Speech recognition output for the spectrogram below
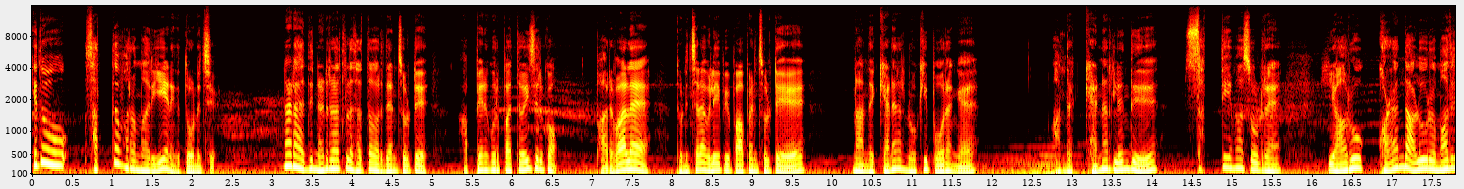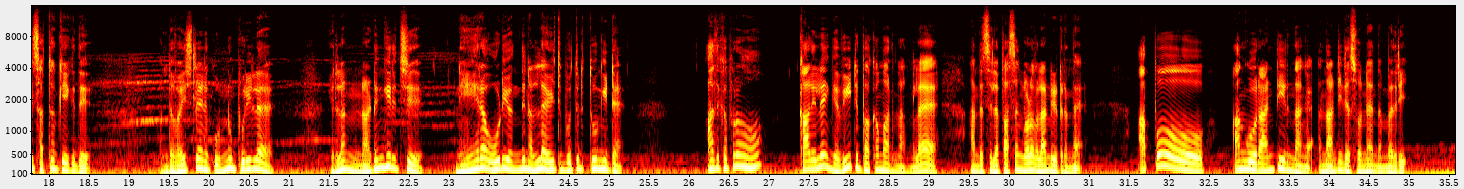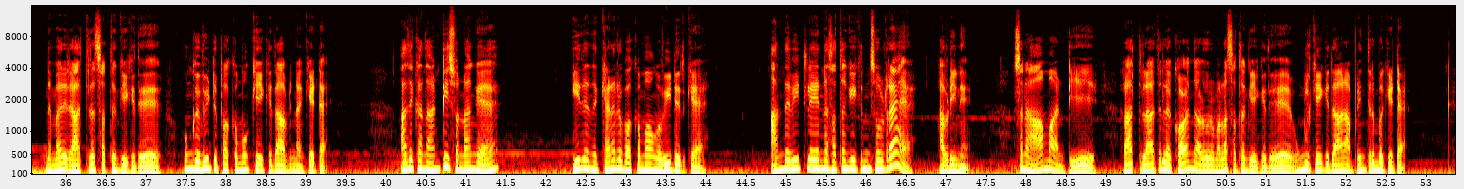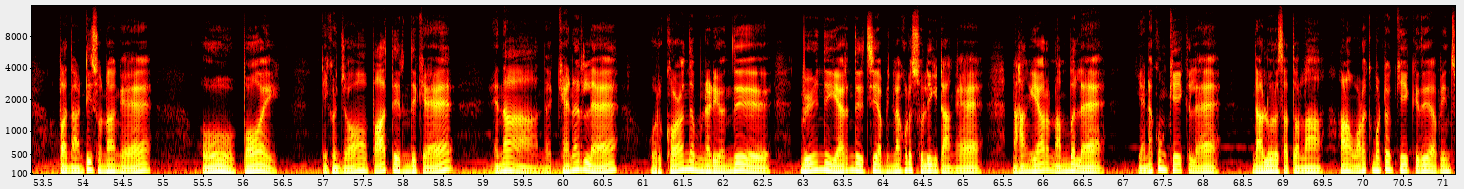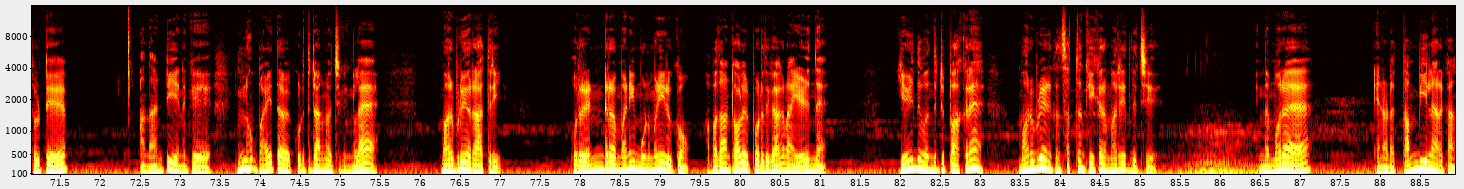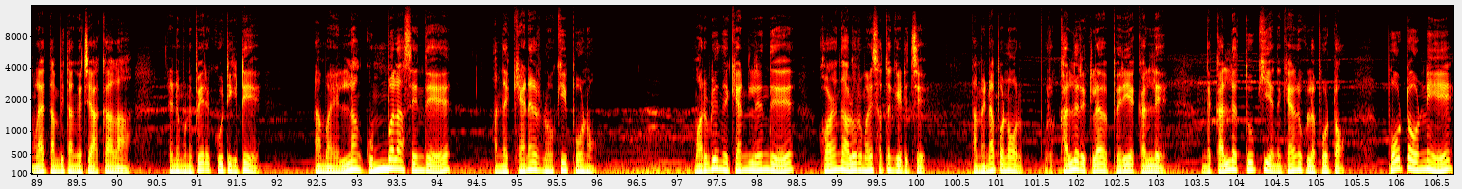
ஏதோ சத்தம் வர மாதிரியே எனக்கு தோணுச்சு. என்னடா இது நடுராத்தில் சத்தம் வருதேன்னு சொல்லிட்டு அப்போ எனக்கு ஒரு பத்து வயசு இருக்கும். பரவாயில்ல துணிச்சலாக வெளியே போய் பார்ப்பேன்னு சொல்லிட்டு நான் அந்த கிணறை நோக்கி போகிறேங்க அந்த கிணறுலேருந்து சத்தியமாக சொல்கிறேன் யாரோ குழந்த அழுகுற மாதிரி சத்தம் கேட்குது அந்த வயசில் எனக்கு ஒன்றும் புரியல. எல்லாம் நடுங்கிருச்சு. நேராக ஓடி வந்து நல்லா இழுத்து போத்துட்டு தூங்கிட்டேன். அதுக்கப்புறம் காலையில் எங்கள் வீட்டு பக்கமாக இருந்தாங்களே அந்த சில பசங்களோட விளாண்டுட்டு இருந்தேன். அப்போது அங்கே ஒரு ஆண்டி இருந்தாங்க. அந்த ஆண்டிகிட்ட சொன்னேன் இந்த மாதிரி இந்த மாதிரி ராத்திரியில் சத்தம் கேட்குது உங்கள் வீட்டு பக்கமும் கேட்குதா அப்படின்னு நான் கேட்டேன். அதுக்கு அந்த ஆண்டி சொன்னாங்க இது அந்த கிணறு பக்கமாக உங்கள் வீடு இருக்கே. அந்த வீட்டில் என்ன சத்தம் கேட்குதுன்னு சொல்கிற அப்படின்னு. சொன்னேன் ஆமாம் ஆண்டி ராத்திரி ராத்திரியில் குழந்தை அழுகிற மாதிரிலாம் சத்தம் கேட்குது உங்களுக்கு கேட்குதான்னு அப்படின்னு திரும்ப கேட்டேன். அப்போ அந்த ஆண்டி சொன்னாங்க ஓ பாய் நீ கொஞ்சம் பார்த்து இருந்துக்க. ஏன்னா அந்த கிணறுல ஒரு குழந்த முன்னாடி வந்து விழுந்து இறந்துருச்சு அப்படின்லாம் கூட சொல்லிக்கிட்டாங்க. நாங்கள் யாரும் நம்பலை. எனக்கும் கேட்கல இந்த அழுகிற சத்தம்லாம். ஆனால் உனக்கு மட்டும் கேட்குது அப்படின்னு சொல்லிட்டு அந்த ஆண்டி எனக்கு இன்னும் பயத்தை கொடுத்துட்டாங்கன்னு வச்சுக்கோங்களேன். மறுபடியும் ராத்திரி ஒரு ரெண்டரை மணி மூணு மணி இருக்கும். அப்போ தான் டாய்லெட் போகிறதுக்காக நான் எழுந்தேன். எழுந்து வந்துட்டு பார்க்குறேன் மறுபடியும் எனக்கு அந்த சத்தம் கேட்குற மாதிரி இருந்துச்சு. இந்த முறை என்னோடய தம்பிலாம் இருக்காங்களே தம்பி தங்கச்சி அக்காலாம் ரெண்டு மூணு பேரை கூட்டிக்கிட்டு நம்ம எல்லாம் கும்பலாக சேர்ந்து அந்த கிணறு நோக்கி போனோம். மறுபடியும் இந்த கிணறுலேருந்து குழந்த அழுவுற மாதிரி சத்தம் கேட்டுச்சு. நம்ம என்ன பண்ணோம்? ஒரு ஒரு கல் இருக்குல்ல பெரிய கல் அந்த கல்லை தூக்கி அந்த கிணறுக்குள்ளே போட்டோம். போட்ட உடனே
